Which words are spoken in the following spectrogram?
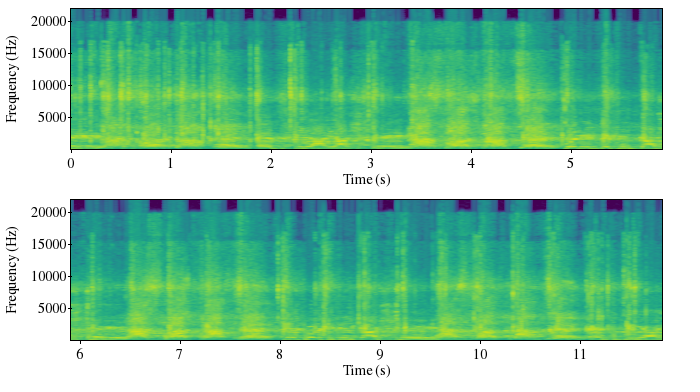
আসছে। এসবিআই আসছে। পলিটেকনিক আসছে। পলিটেকনিক আসছে। এসবিআই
